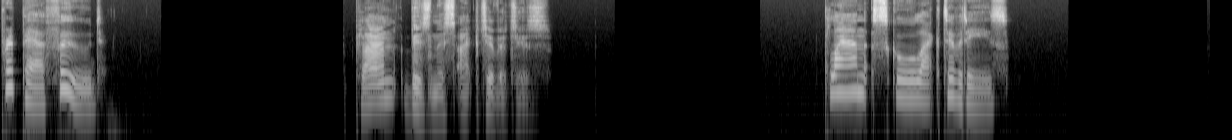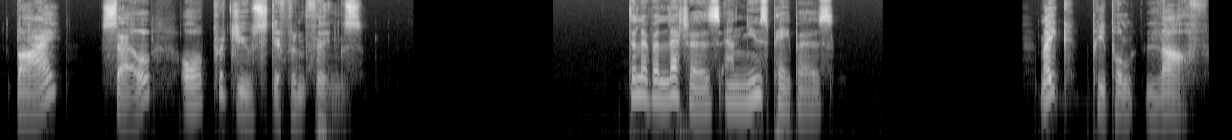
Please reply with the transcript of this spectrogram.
Prepare food. Plan business activities. Plan school activities. Buy, sell, or produce different things. Deliver letters and newspapers. Make people laugh.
